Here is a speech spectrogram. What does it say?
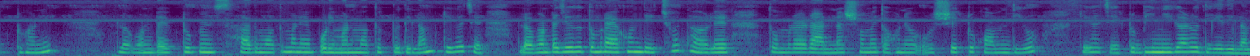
একটুখানি। লবণটা একটু স্বাদ মতো মানে পরিমাণ মতো একটু দিলাম, ঠিক আছে? লবণটা যেহেতু তোমরা এখন দিচ্ছ, তাহলে তোমরা রান্নার সময় তখন অবশ্যই একটু কম দিও, ঠিক আছে? একটু ভিনিগারও দিয়ে দিলাম।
